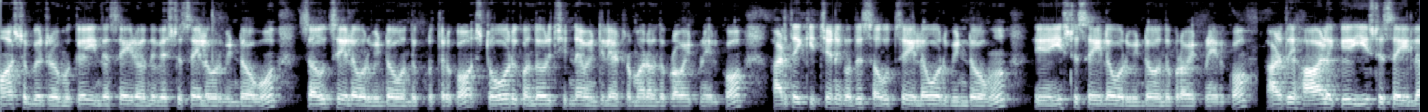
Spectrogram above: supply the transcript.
மாஸ்டர் பெட்ரூமுக்கு இந்த சைடு வந்து வெஸ்ட் சைடில் ஒரு விண்டோவும் சவுத் சைடில் ஒரு விண்டோ வந்து கொடுத்துருக்கோம். ஸ்டோருக்கு வந்து ஒரு சின்ன வென்டிலேட்டர் மாதிரி வந்து ப்ரொவைட் பண்ணியிருக்கோம். அடுத்து கிச்சனுக்கு வந்து சவுத் சைடில் ஒரு விண்டோவும் ஈஸ்ட் சைடில் ஒரு விண்டோ வந்து ப்ரொவைட் பண்ணியிருக்கோம். அடுத்து ஹாலுக்கு ஈஸ்ட் சைடில்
